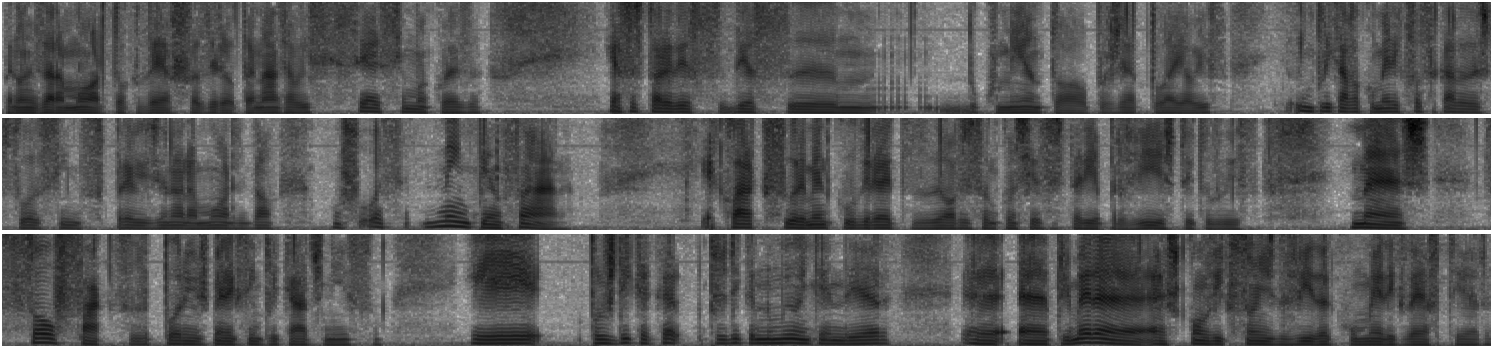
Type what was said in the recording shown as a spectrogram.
banalizar a morte ou que deve fazer eutanásia, isso, isso é assim uma coisa. Essa história desse, desse hum, documento ou projeto de lei ou isso, implicava que o médico fosse a casa das pessoas assim, supervisionar a morte e tal. Não fosse, nem pensar. É claro que seguramente que o direito de objeção de consciência estaria previsto e tudo isso. Mas só o facto de porem os médicos implicados nisso é, prejudica, prejudica, no meu entender, a, a, primeiro as convicções de vida que o médico deve ter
